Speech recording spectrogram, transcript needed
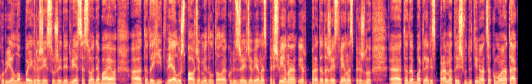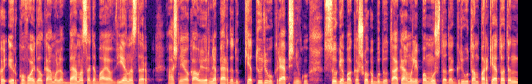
kur jie labai gražiai sužaidė dviese su Adebajo, tada Heat vėl užspaudžia Middletoną, kuris žaidžia vienas prieš vieną ir pradeda žaisti vienas prieš du, tada Butleris prameta iš vidutinio atsakomojo atako ir kovoja dėl kamulio. Bemas Adebajo, vienas tarp, aš nejuokauju ir neperdedu, keturių krepšininkų sugeba kažkokiu būdu tą kamulį pamušti, tada griūtam parketo ten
